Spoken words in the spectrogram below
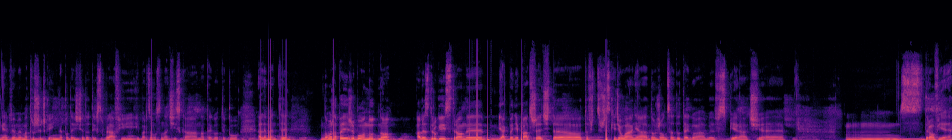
jak wiemy, ma troszeczkę inne podejście do tych spraw i, i bardzo mocno naciska na tego typu elementy. No można powiedzieć, że było nudno, ale z drugiej strony, jakby nie patrzeć, te, te wszystkie działania dążące do tego, aby wspierać e, mm, zdrowie,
